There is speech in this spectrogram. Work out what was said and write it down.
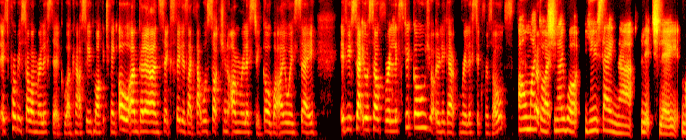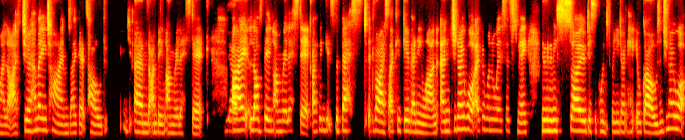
it's probably so unrealistic working at a supermarket to think, oh, I'm going to earn six figures. Like that was such an unrealistic goal. But I always say, if you set yourself realistic goals, you'll only get realistic results. Oh my But, like- gosh, you know what? You saying that literally my life. Do you know how many times I get told um, that I'm being unrealistic? Yeah. I love being unrealistic. I think it's the best advice I could give anyone. And do you know what? Everyone always says to me, you're going to be so disappointed when you don't hit your goals. And do you know what?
